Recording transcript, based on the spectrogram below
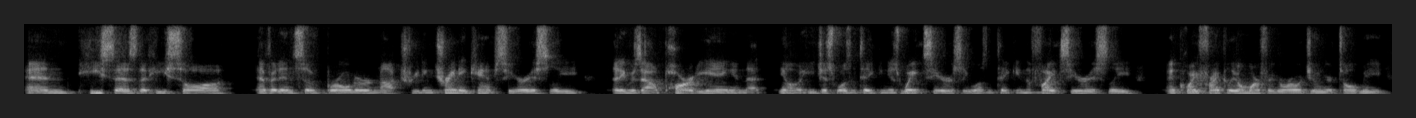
And he says that he saw evidence of Broner not treating training camp seriously, that he was out partying, and that you know he just wasn't taking his weight seriously, wasn't taking the fight seriously. And quite frankly, Omar Figueroa Jr. told me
